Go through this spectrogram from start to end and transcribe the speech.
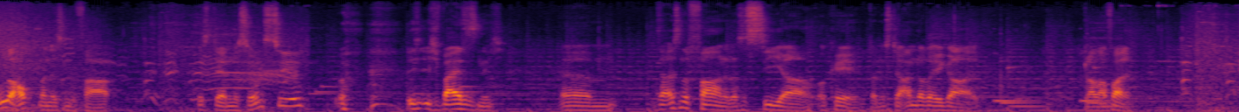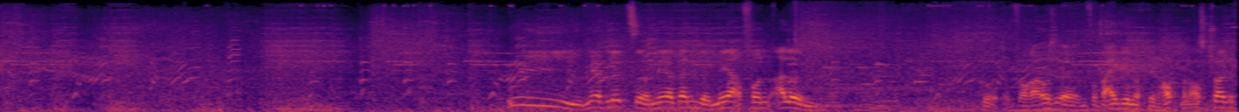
Bruder Hauptmann ist in Gefahr. Ist der Missionsziel? ich, ich weiß es nicht. Ähm, da ist eine Fahne, das ist Sia. Okay, dann ist der andere egal. Klarer Fall. Hui, mehr Blitze, mehr Wände, mehr von allem. Gut, im, Voraus, äh, im Vorbeigehen noch den Hauptmann ausgeschaltet.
